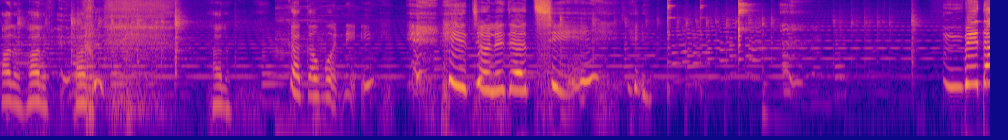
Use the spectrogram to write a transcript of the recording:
Hello hello hello hello. কাকামণি চলে যাচ্ছি। বিদায়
